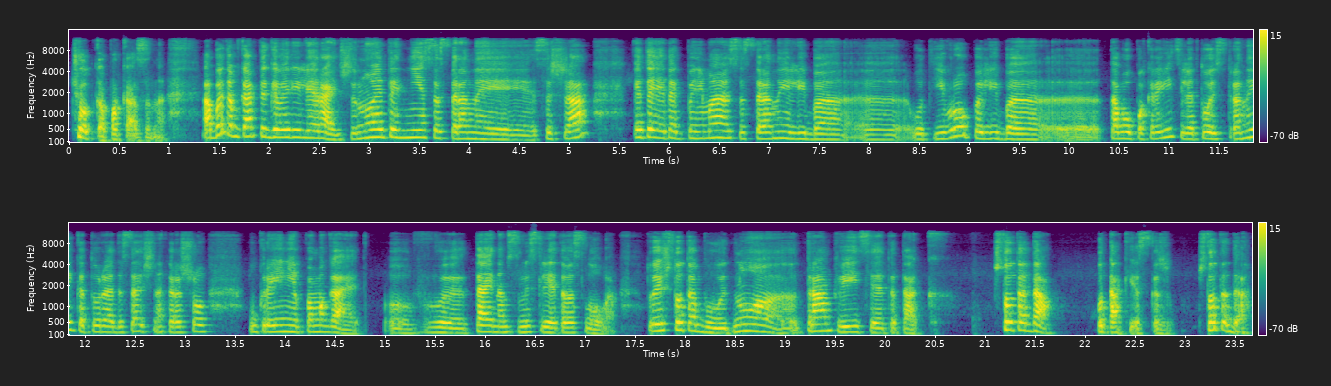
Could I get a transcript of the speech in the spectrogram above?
четко показано. Об этом как-то говорили раньше, но это не со стороны США, это, я так понимаю, со стороны либо э, вот Европы, либо э, того покровителя той страны, которая достаточно хорошо Украине помогает э, в тайном смысле этого слова. То есть что-то будет, но э, Трамп, видите, это так, что-то да, вот так я скажу, что-то да.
